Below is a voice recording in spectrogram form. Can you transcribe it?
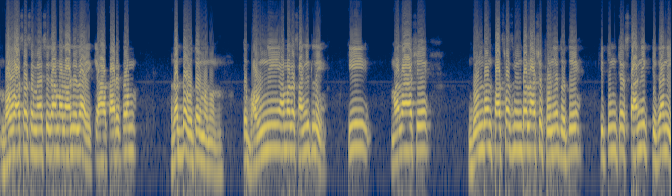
भाऊ असा असा मेसेज आम्हाला आलेला आहे की हा कार्यक्रम रद्द होतोय म्हणून. तर भाऊंनी आम्हाला सांगितले की मला असे दोन दोन पाच पाच मिनिटाला असे फोन येत होते की तुमच्या स्थानिक ठिकाणी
